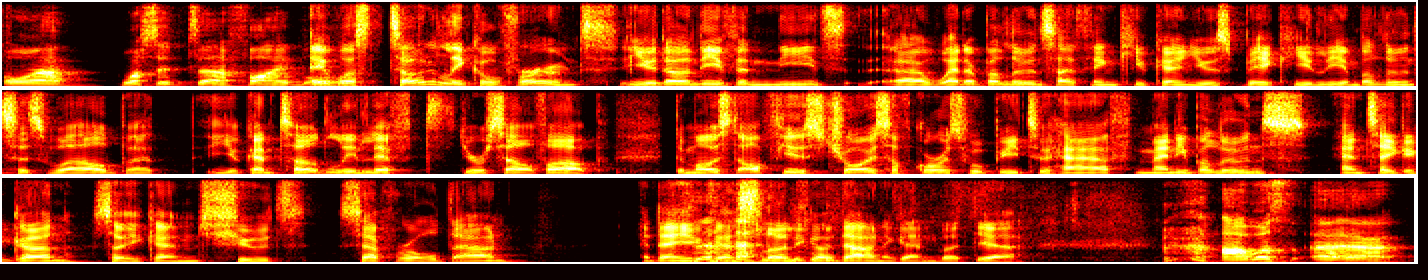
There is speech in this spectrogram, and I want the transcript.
or was it uh, fireball? It was totally confirmed. You don't even need uh, weather balloons. I think you can use big helium balloons as well, but you can totally lift yourself up. The most obvious choice, of course, would be to have many balloons and take a gun so you can shoot several down. And then you can slowly go down again. But yeah. I was uh,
